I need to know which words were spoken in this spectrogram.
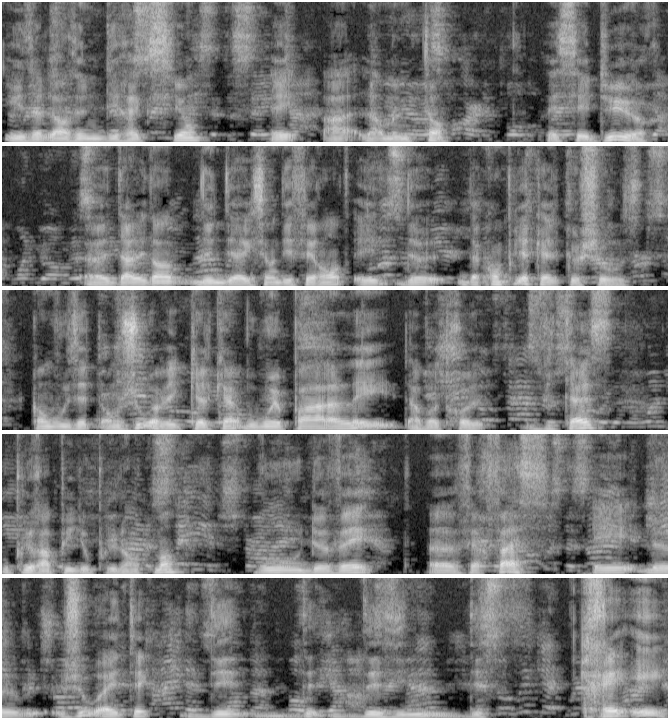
ils allaient dans une direction et à, en même temps. Et c'est dur euh, d'aller dans une direction différente et d'accomplir quelque chose. Quand vous êtes en joue avec quelqu'un, vous ne pouvez pas aller à votre vitesse, ou plus rapide ou plus lentement. Vous devez euh, faire face. Et le joug a été créé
